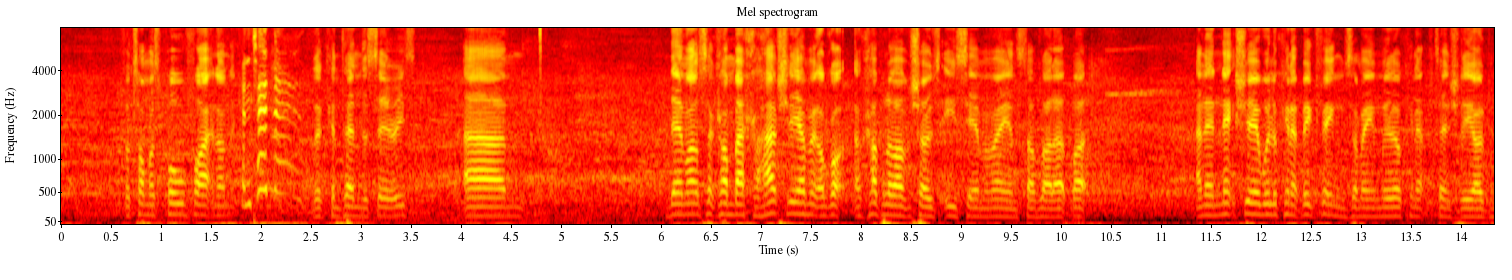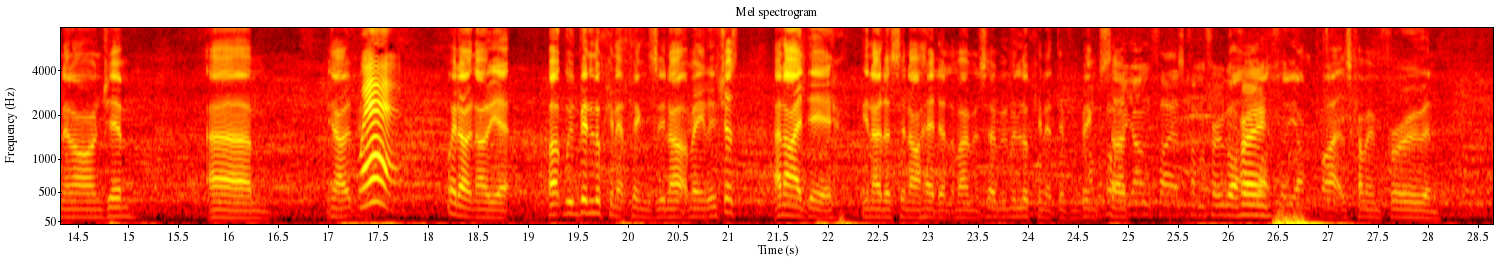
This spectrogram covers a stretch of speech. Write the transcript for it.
for Thomas Paul fighting on the Contenders. the contender series. Um, then once I come back, I actually haven't. I've got a couple of other shows, ECMMA and stuff like that. But and then next year we're looking at big things. I mean, we're looking at potentially opening our own gym. Um, you know, Where? we don't know yet, but we've been looking at things. You know what I mean? It's just an idea, you know, that's in our head at the moment. So we've been looking at different things. So young fighters coming through. got Got very. lots of young fighters coming through, and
